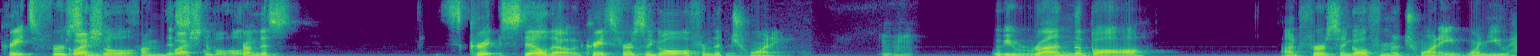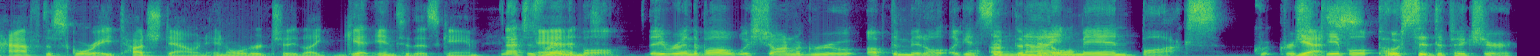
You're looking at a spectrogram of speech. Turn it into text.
Creates first and goal from this Questionable holding. from this still though it creates first and goal from the 20 Mhm. we run the ball on first and goal from the 20 when you have to score a touchdown in order to like get into this game. Not just ran the ball. They ran the ball with Sean McGrew up the middle against a nine man box. Christian yes. Caple posted the picture.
